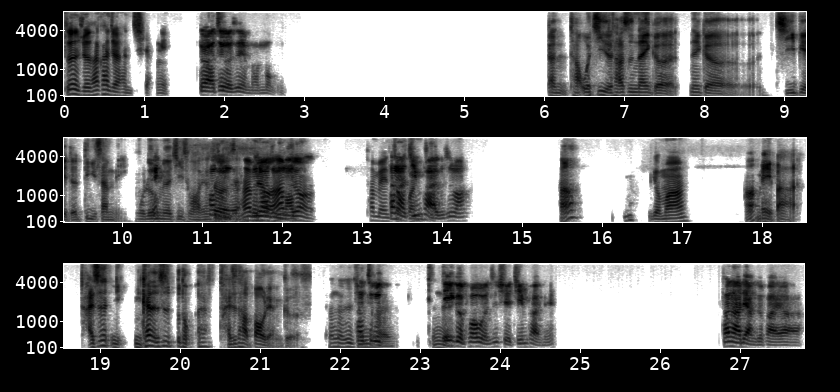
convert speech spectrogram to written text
真的觉得他看起来很强诶。对啊，这个是也蛮猛的。但他我记得他是那个那个级别的第三名，我如果没有记错，好像他对，是第三名他没有，他没有他没他拿金牌不是吗？啊，有吗？啊，没吧？还是你你看的是不同，哎，还是他报两个？真的是他这个金牌，真的第一个 po 文是写金牌呢，他拿两个牌啊，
